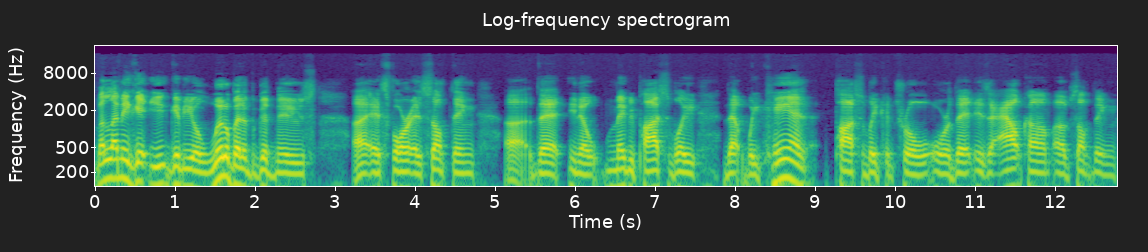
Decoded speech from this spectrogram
But let me get you give you a little bit of good news uh, as far as something uh, that you know maybe possibly that we can possibly control or that is an outcome of something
